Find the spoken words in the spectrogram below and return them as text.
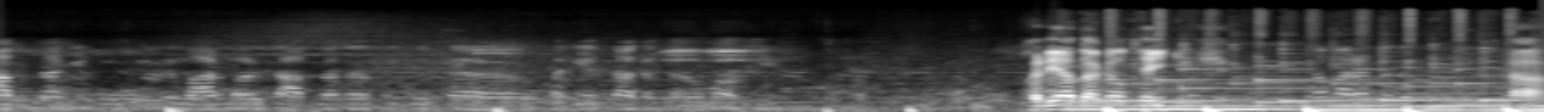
આપના જે પ્રમુખોને માર મારે તો આપના તરફથી કોઈ ફરિયાદ દાખલ કરવામાં આવશે? ફરિયાદ દાખલ થઈ ગઈ છે. હા.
